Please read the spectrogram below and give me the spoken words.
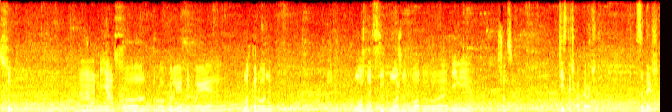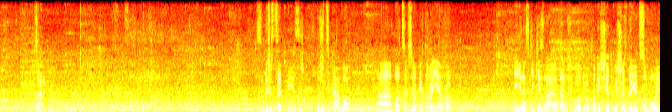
суп, е, м'ясо, брокколі, гриби, макарони. Можна сік, можна воду і що це? Тістечко, коротше. Сидиш. Церква. Сидиш в церкві, їсиш. Дуже цікаво, бо це всього півтора євро. І наскільки знаю, там ще коли ти виходиш, ще тобі щось дають з собою.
